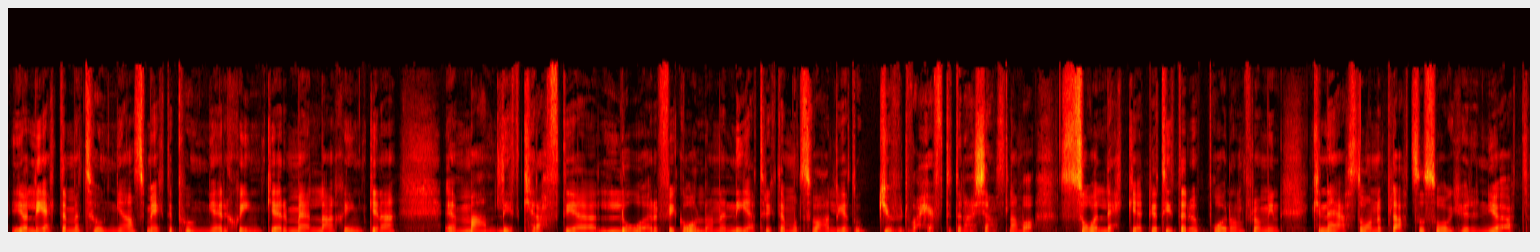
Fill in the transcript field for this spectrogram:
Jag lekte med tungan, smekte punger, skinkor mellan skinkorna. Eh, manligt kraftiga lår fick ollonen nedtryckta mot svalget och gud vad häftigt den här känslan var. Så läckert. Jag tittade upp på dem från min knästående plats och såg hur den njöt.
